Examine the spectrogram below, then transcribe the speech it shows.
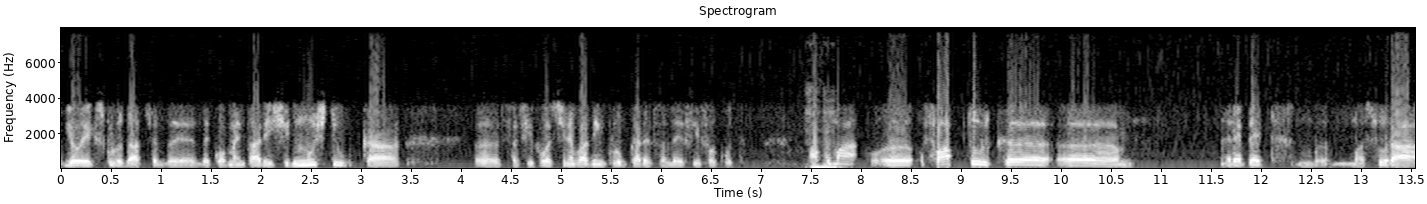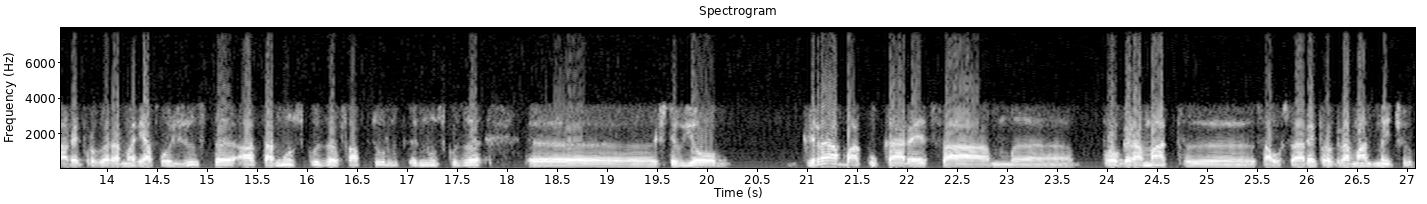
eu exclud astfel de, de comentarii și nu știu ca uh, să fi fost cineva din club care să le fi făcut. Uh-huh. Acum, uh, faptul că, uh, repet, măsura reprogramării a fost justă, asta nu scuză faptul, nu scuză Uh, știu eu, graba cu care s-a uh, programat uh, sau s-a reprogramat meciul,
